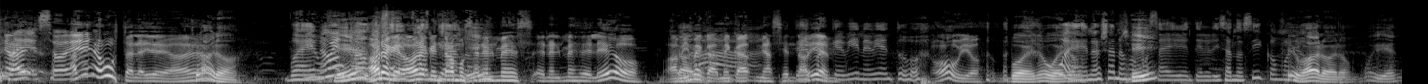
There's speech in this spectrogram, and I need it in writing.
bueno A- eso, A mí ¿eh? me gusta la idea, ¿eh? Claro. Bueno, Ahora que, ahora que entramos en el mes en el mes de Leo, a mí Claro. me, ca- me, ca- me asienta sí, bien. Porque viene bien tu... Obvio. Bueno, bueno. Bueno, ya nos ¿Sí? vamos a ir interiorizando, sí, como Qué bárbaro. Muy bien.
